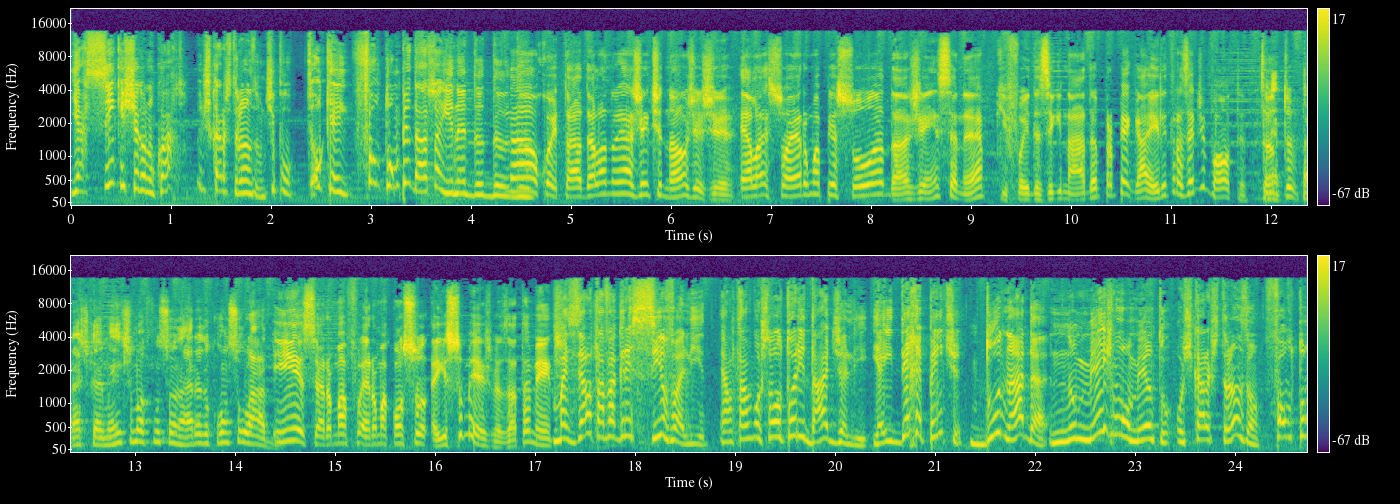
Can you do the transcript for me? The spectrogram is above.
E assim que chega no quarto, os caras transam. Tipo, ok, faltou um pedaço aí, né? Do, do- do- Não, coitada, ela não é agente não, GG. Ela só era uma pessoa da agência, né, que foi designada pra pegar ele e trazer de volta. Tanto É praticamente uma funcionária do consulado. Isso, era uma era uma consul... é isso mesmo, exatamente. Mas ela tava agressiva ali. Ela tava mostrando autoridade ali. E aí, de repente, do nada, no mesmo momento, os caras transam. Faltou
